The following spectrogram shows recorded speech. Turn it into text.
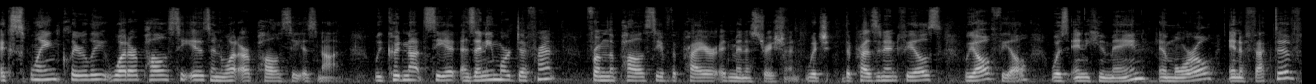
explain clearly what our policy is and what our policy is not. We could not see it as any more different from the policy of the prior administration, which the president feels, we all feel, was inhumane, immoral, ineffective,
